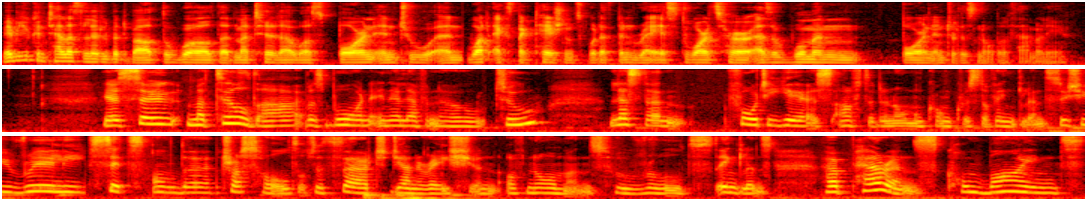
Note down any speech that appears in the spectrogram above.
Maybe you can tell us a little bit about the world that Matilda was born into and what expectations would have been raised towards her as a woman born into this noble family. Yes, so Matilda was born in 1102, less than 40 years after the Norman conquest of England. So she really sits on the threshold of the third generation of Normans who ruled England. Her parents combined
